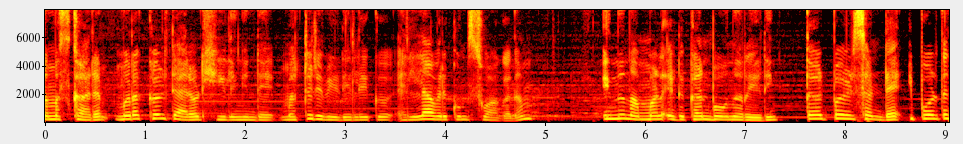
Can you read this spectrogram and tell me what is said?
നമസ്കാരം. മിറക്കിൾ ടാരോട്ട് ഹീലിംഗിന്റെ മറ്റൊരു വീഡിയോയിലേക്ക് എല്ലാവർക്കും സ്വാഗതം. ഇന്ന് നമ്മൾ എടുക്കാൻ പോകുന്ന റീഡിംഗ് തേർഡ് പേഴ്സന്റെ ഇപ്പോഴത്തെ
